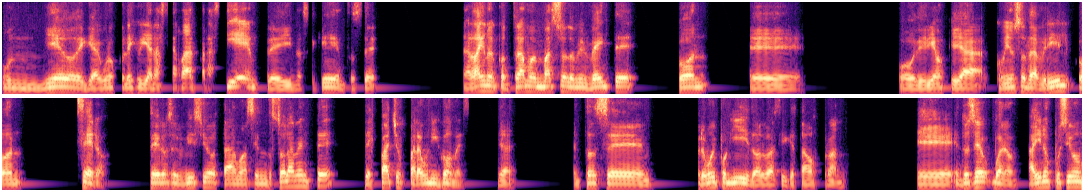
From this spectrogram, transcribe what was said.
un miedo de que algunos colegios iban a cerrar para siempre y no sé qué. Entonces, la verdad que nos encontramos en marzo de 2020 con, eh, o diríamos que ya comienzos de abril, con cero, cero servicios, estábamos haciendo solamente despachos para un e-commerce, ¿ya? Entonces, pero muy poquito, algo así que estábamos probando. Eh, entonces, bueno, ahí nos pusimos,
